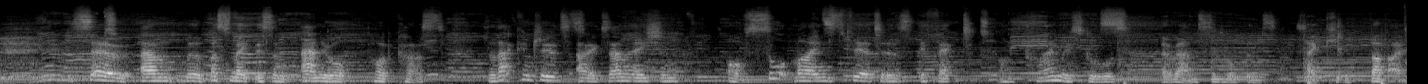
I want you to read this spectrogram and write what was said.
So um, we must make this an annual podcast. So that concludes our examination of Salt Mines Theatre's effect on primary schools around St Albans. Thank you. Bye bye.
